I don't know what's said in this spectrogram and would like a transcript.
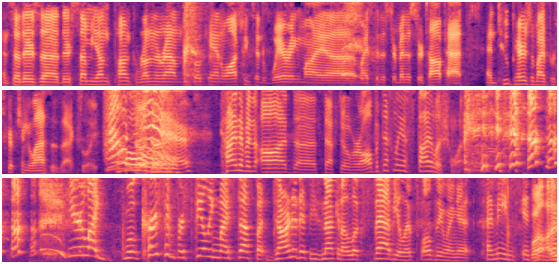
And so there's uh, there's some young punk running around Spokane, Washington, wearing my uh, my sinister minister top hat and two pairs of my prescription glasses. Actually, how Oh. dare! kind of an odd uh, theft overall, but definitely a stylish one. You're like, well, curse him for stealing my stuff, but darn it if he's not going to look fabulous while doing it. I mean, it's well, a I- I-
